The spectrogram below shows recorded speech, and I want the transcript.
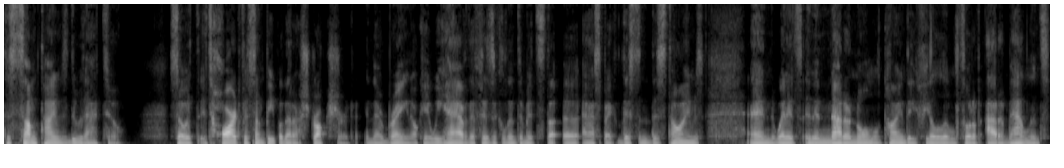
to sometimes do that too. So it, it's hard for some people that are structured in their brain. Okay, we have the physical intimate st- uh, aspect this and this times, and when it's in a not a normal time, they feel a little sort of out of balance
